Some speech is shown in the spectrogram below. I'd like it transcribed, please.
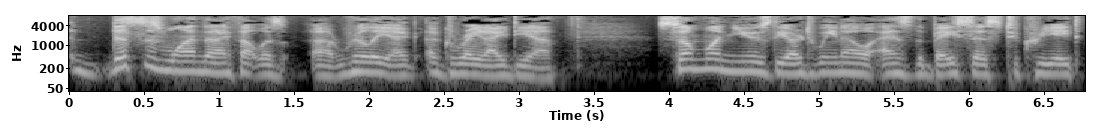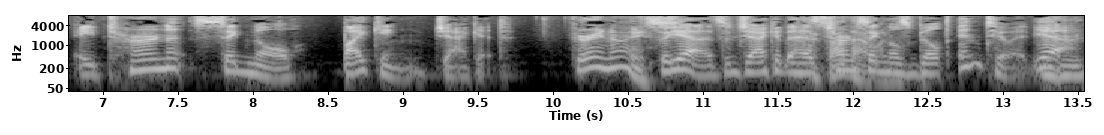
this is one that I thought was uh, really a, a great idea. Someone used the Arduino as the basis to create a turn signal biking jacket. very nice. So yeah, it's a jacket that has turn that signals built into it. Yeah,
